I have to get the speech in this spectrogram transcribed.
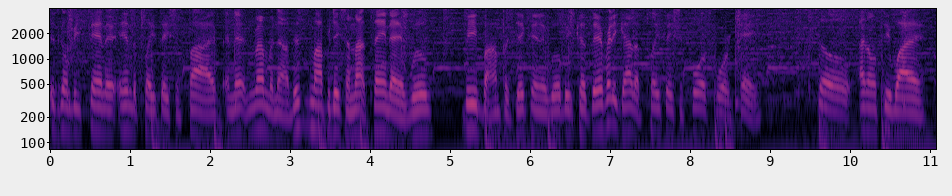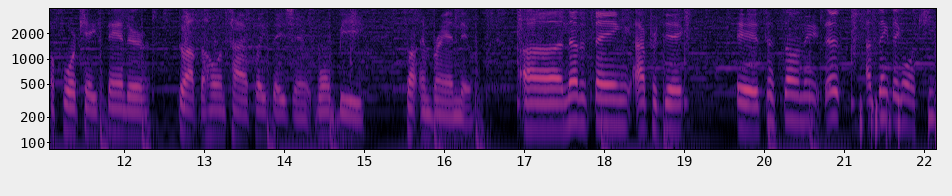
is going to be standard in the PlayStation 5. And then remember now, this is my prediction. I'm not saying that it will be, but I'm predicting it will be because they already got a PlayStation 4 4K. So I don't see why a 4K standard throughout the whole entire PlayStation won't be something brand new. Uh, another thing I predict is since Sony, I think they're going to keep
